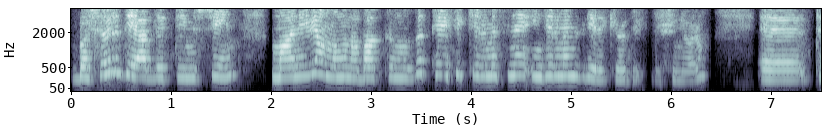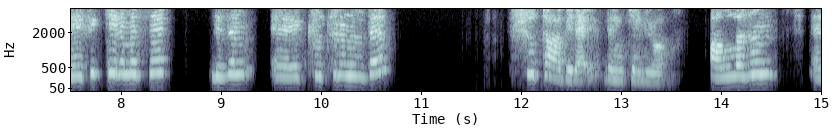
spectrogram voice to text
başarı diye adlettiğimiz şeyin manevi anlamına baktığımızda tevfik kelimesine incelememiz gerekiyor düşünüyorum. E, tevfik kelimesi bizim e, kültürümüzde şu tabire denk geliyor. Allah'ın e,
